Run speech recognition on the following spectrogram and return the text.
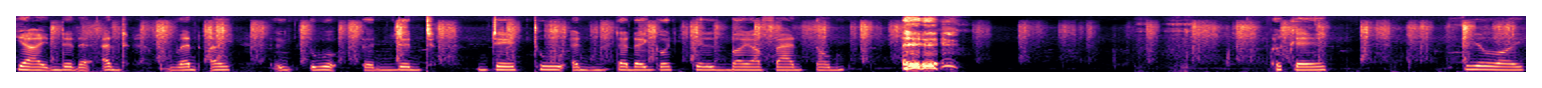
Yeah, I did it. And when I uh, uh, did day two, and then I got killed by a phantom. okay. Feel like.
